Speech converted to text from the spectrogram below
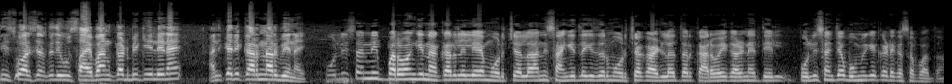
तीस वर्षात कधी साहेबांकडे बी केली नाही. आणि कधी करणार बी नाही. पोलिसांनी परवानगी नाकारलेली आहे मोर्चाला आणि सांगितलं की जर मोर्चा काढला तर कारवाई करण्यात येईल. पोलिसांच्या भूमिकेकडे कसं पाहता?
